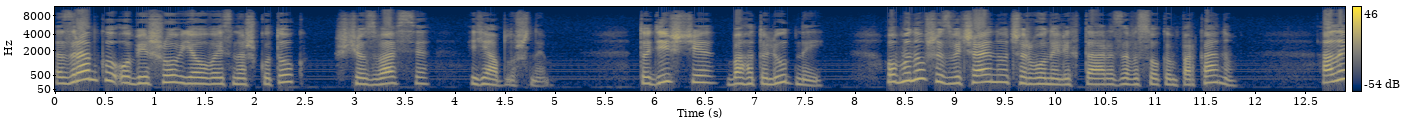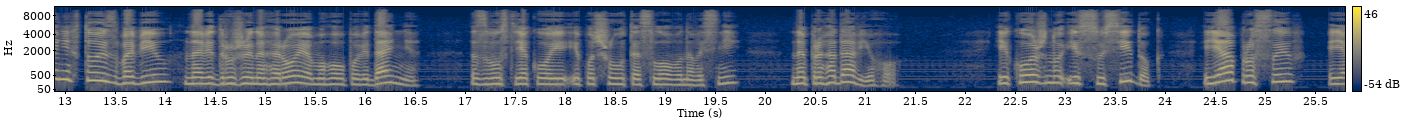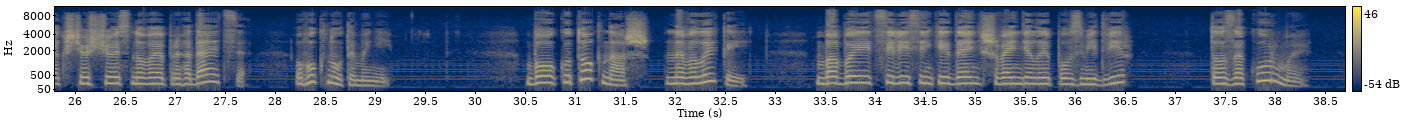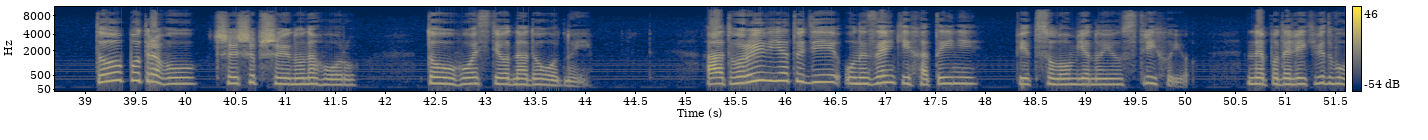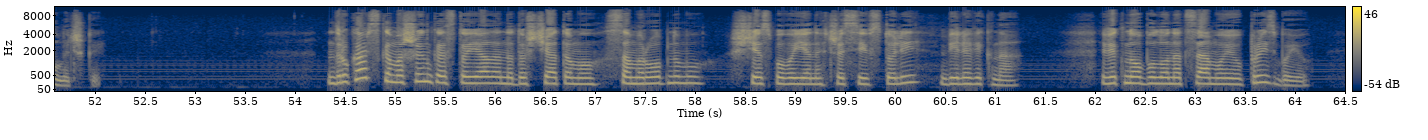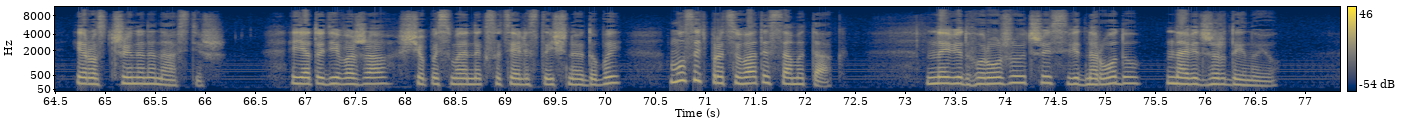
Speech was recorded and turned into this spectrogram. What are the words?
Зранку обійшов я увесь наш куток, що звався Яблушним. Тоді ще багатолюдний, обминувши, звичайно, червоний ліхтар за високим парканом, але ніхто із бабів, навіть дружина героя мого оповідання, з вуст якої і почув те слово навесні, не пригадав його. І кожну із сусідок я просив, якщо щось нове пригадається, гукнути мені бо куток наш невеликий, баби цілісінький день швендяли повз мій двір, то за курми, то по траву чи шипшину нагору, то у гості одна до одної. А творив я тоді у низенькій хатині під солом'яною стріхою, неподалік від вулички. Друкарська машинка стояла на дощатому саморобному ще з повоєнних часів столі біля вікна. Вікно було над самою призьбою і розчинене навстіж. Я тоді вважав, що письменник соціалістичної доби мусить працювати саме так, не відгорожуючись від народу навіть жердиною.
